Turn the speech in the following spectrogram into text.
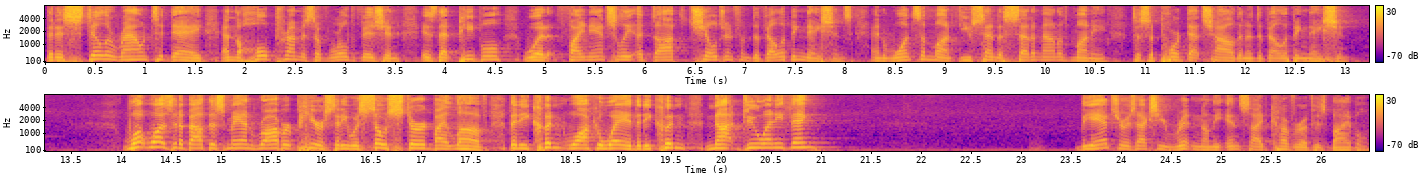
That is still around today. And the whole premise of World Vision is that people would financially adopt children from developing nations. And once a month, you send a set amount of money to support that child in a developing nation. What was it about this man, Robert Pierce, that he was so stirred by love that he couldn't walk away, that he couldn't not do anything? The answer is actually written on the inside cover of his Bible.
